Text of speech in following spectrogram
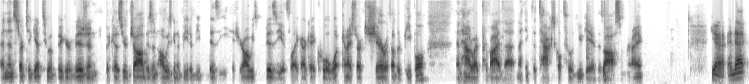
and then start to get to a bigger vision because your job isn't always going to be to be busy. If you're always busy it's like okay cool what can i start to share with other people and how do i provide that? And i think the tactical tool you gave is awesome right? Yeah and that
